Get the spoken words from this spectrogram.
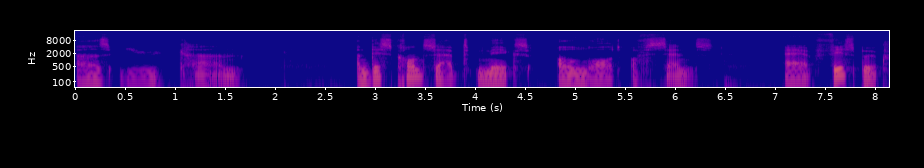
as you can. And this concept makes a lot of sense. Uh, Facebook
